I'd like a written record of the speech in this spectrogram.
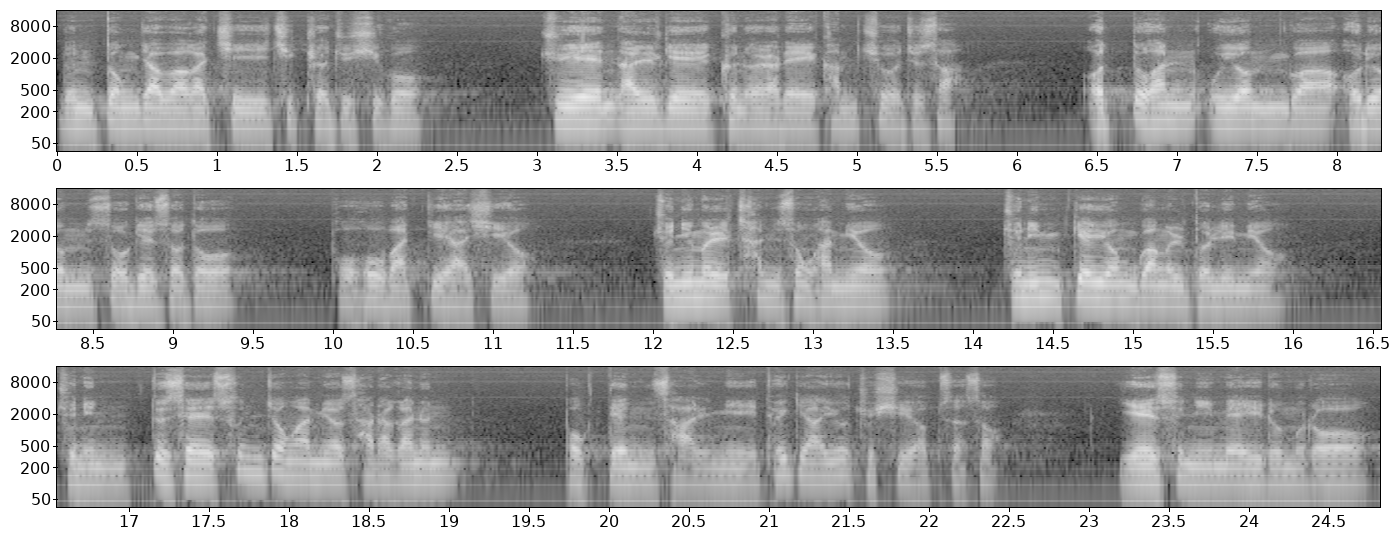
눈동자와 같이 지켜 주시고 주의 날개 그늘 아래 감추어 주사 어떠한 위험과 어려움 속에서도 보호받게 하시어 주님을 찬송하며 주님께 영광을 돌리며 주님 뜻에 순종하며 살아가는 복된 삶이 되게 하여 주시옵소서. 예수님의 이름으로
